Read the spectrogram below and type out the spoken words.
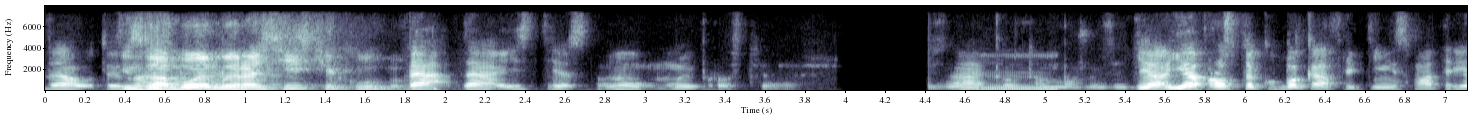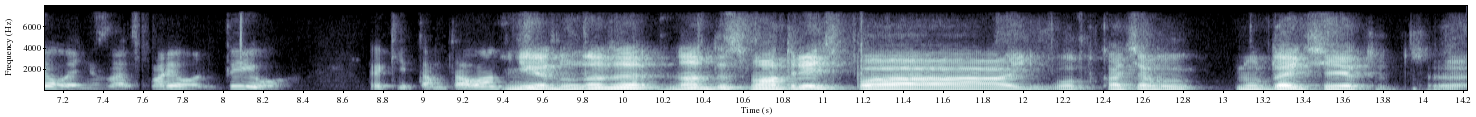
да, вот из, из обоймы российских клубов? Да, да, естественно. Ну, мы просто не знаю, кто mm. там можно взять. Я, я просто Кубок Африки не смотрел, я не знаю, смотрел ли ты его, какие там таланты. Не, ну надо, надо смотреть по, вот хотя бы, ну дайте этот, э,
